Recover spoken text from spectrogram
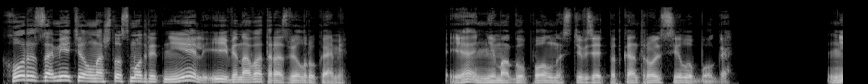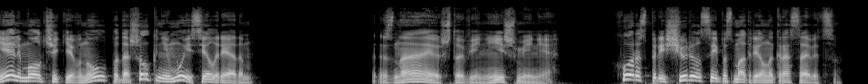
Хорос заметил, на что смотрит Ниэль, и виновато развел руками. «Я не могу полностью взять под контроль силу Бога». Ниэль молча кивнул, подошел к нему и сел рядом. «Знаю, что винишь меня». Хорос прищурился и посмотрел на красавицу.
